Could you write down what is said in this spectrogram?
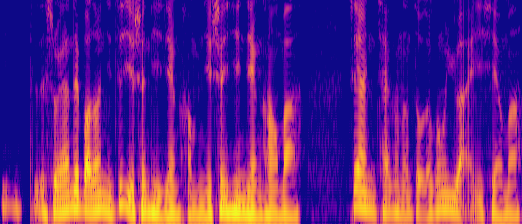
你首先得保证你自己身体健康嘛，你身心健康吧，这样你才可能走得更远一些嘛。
